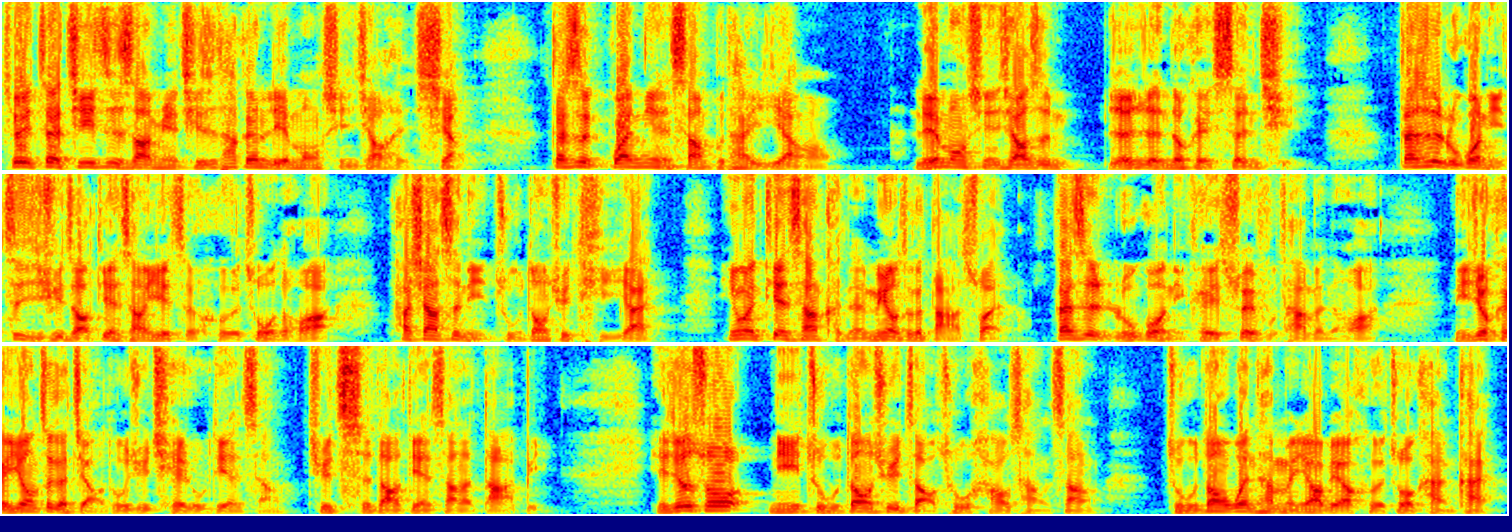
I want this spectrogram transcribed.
所以在机制上面，其实它跟联盟行销很像，但是观念上不太一样哦。联盟行销是人人都可以申请。但是如果你自己去找电商业者合作的话，它像是你主动去提案，因为电商可能没有这个打算。但是如果你可以说服他们的话，你就可以用这个角度去切入电商，去吃到电商的大饼。也就是说，你主动去找出好厂商，主动问他们要不要合作看看。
